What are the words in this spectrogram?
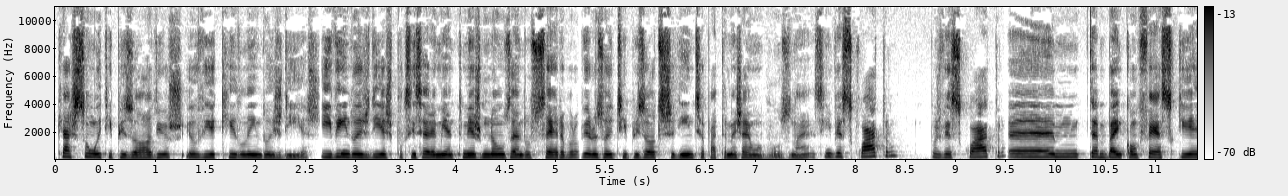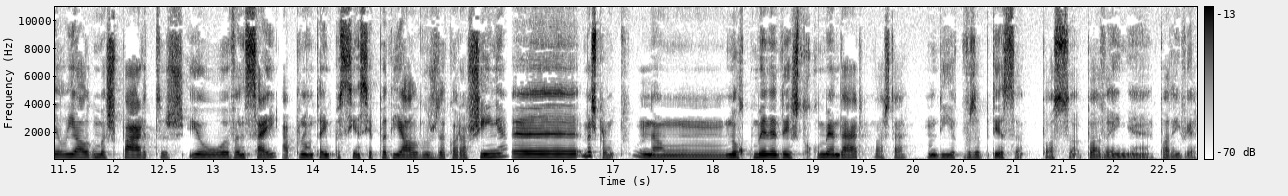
que acho que são oito episódios, eu vi aquilo em dois dias, e vi em dois dias porque, sinceramente, mesmo não usando o cérebro, ver os oito episódios seguintes, opá, também já é um abuso, não é? Assim, vê-se quatro, depois vê-se quatro. Um, também confesso que ali algumas partes eu avancei, ah, porque não tenho paciência para diálogos da corochinha, uh, mas pronto, não, não recomendo, deixo de recomendar, lá está, um dia que vos apeteça, posso, podem, uh, podem ver.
